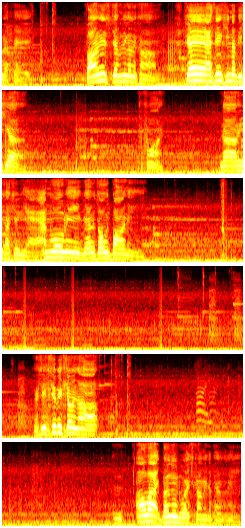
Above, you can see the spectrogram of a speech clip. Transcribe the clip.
At bay. Bonnie's definitely gonna come. Okay, I think he might be here. Come on. No, he's not sure yet. I'm worried. That was old Bonnie. Because he should be showing up. Hi. Alright, Balloon Boy's coming apparently.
